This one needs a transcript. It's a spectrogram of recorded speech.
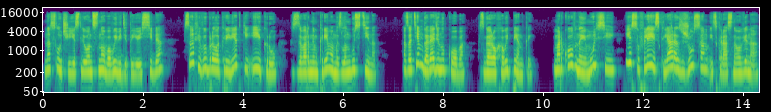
на случай, если он снова выведет ее из себя, Софи выбрала креветки и икру с заварным кремом из лангустина, а затем говядину коба с гороховой пенкой, морковной эмульсией и суфле из кляра с жусом из красного вина.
